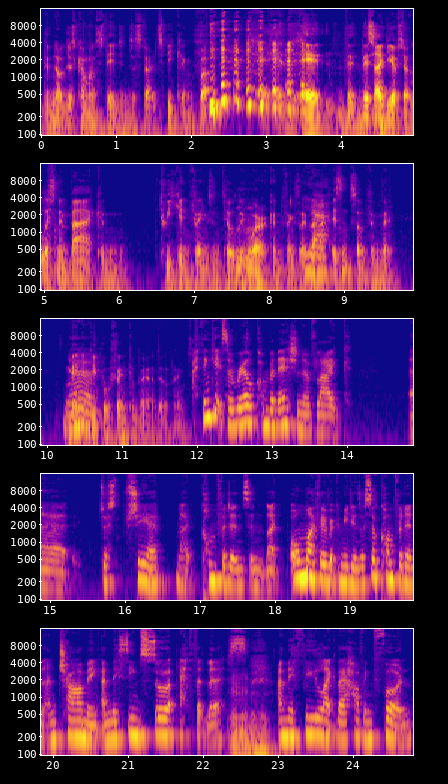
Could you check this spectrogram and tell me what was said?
they've not just come on stage and just started speaking, but eh, eh, th- this idea of sort of listening back and tweaking things until they work and things like that Yeah. isn't something that many No. people think about. I don't think. I think it's a real combination of like uh, just sheer like confidence and like all my favorite comedians are so confident and charming and they seem so effortless mm-hmm. Mm-hmm. and they feel like they're having fun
